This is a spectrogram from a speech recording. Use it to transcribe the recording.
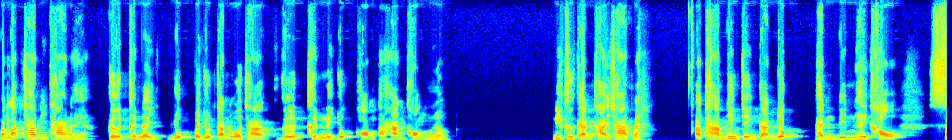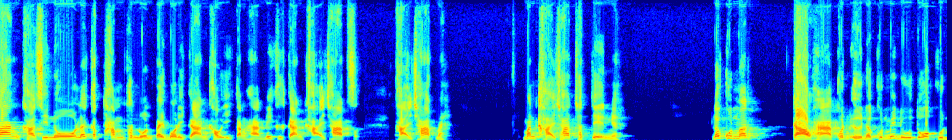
มันรักชาติอีท่าไหนอะเกิดขึ้นในยุคประยุทธ์จันทร์โอชา เกิดขึ้นในยุคของทหารครองเมือง นี่คือการขายชาติไหมอาถามจริง ๆ การยกแผ่นดินให้เขาสร้างคาสิโนและก็ทำถนนไปบริการเขาอีกต่างหากนี่คือการขายชาติขายชาติไหมมันขายชาติชัดเจนไงแล้วคุณมา กล่าวหาคนอื่นนะคุณไม่ดูตัวคุณ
